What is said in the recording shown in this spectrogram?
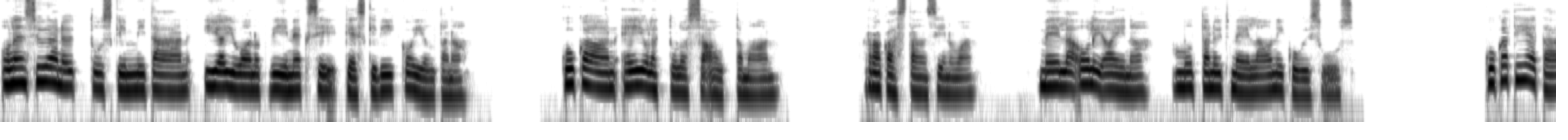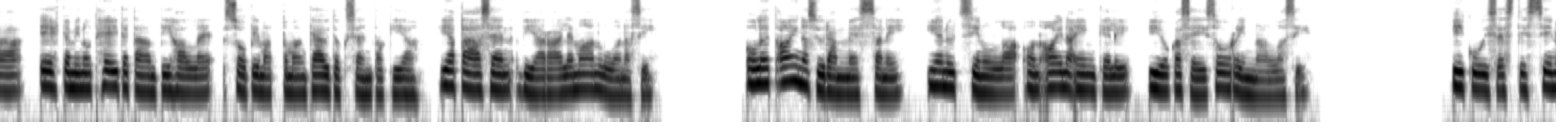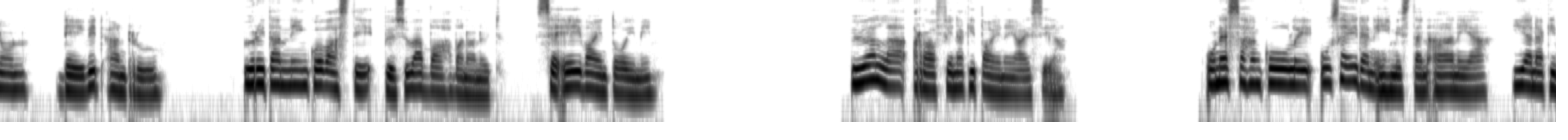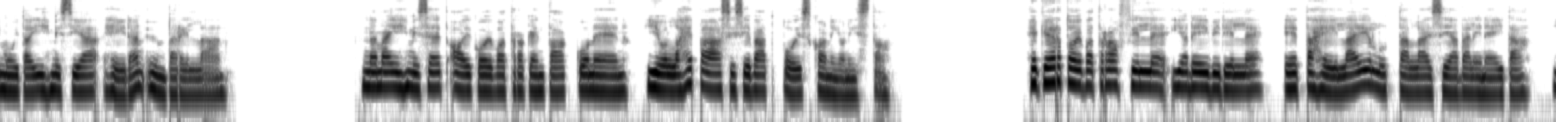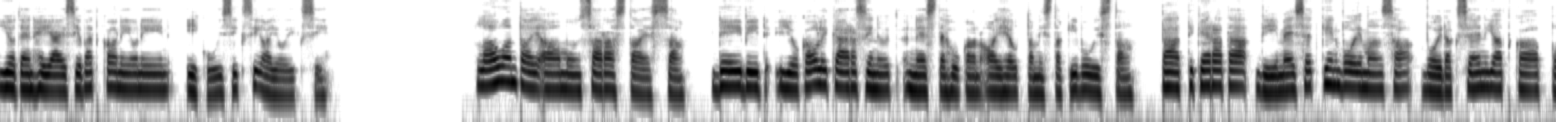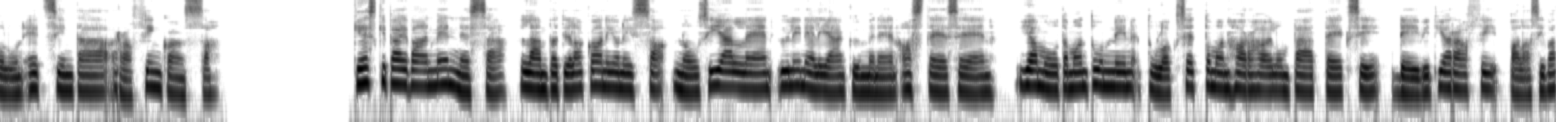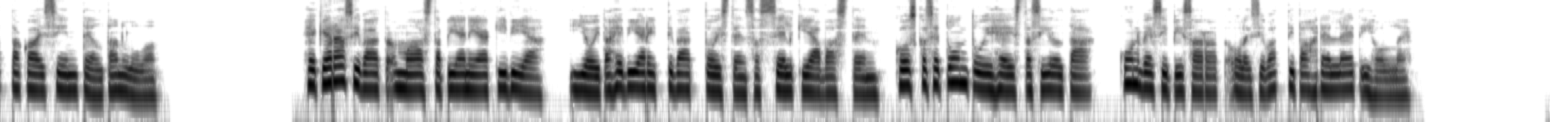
Olen syönyt tuskin mitään ja juonut viimeksi keskiviikkoiltana. Kukaan ei ole tulossa auttamaan. Rakastan sinua. Meillä oli aina, mutta nyt meillä on ikuisuus. Kuka tietää, ehkä minut heitetään pihalle sopimattoman käytöksen takia ja pääsen vierailemaan luonasi. Olet aina sydämessäni ja nyt sinulla on aina enkeli, joka seisoo rinnallasi. Ikuisesti sinun, David Andrew. Yritän niin kovasti pysyä vahvana nyt. Se ei vain toimi. Yöllä Raffi näki painajaisia. Unessa hän kuuli useiden ihmisten ääniä ja näki muita ihmisiä heidän ympärillään. Nämä ihmiset aikoivat rakentaa koneen, jolla he pääsisivät pois kanjonista. He kertoivat Raffille ja Davidille, että heillä ei ollut tällaisia välineitä, joten he jäisivät kanjoniin ikuisiksi ajoiksi. Lauantai-aamun sarastaessa David, joka oli kärsinyt nestehukan aiheuttamista kivuista, päätti kerätä viimeisetkin voimansa voidakseen jatkaa polun etsintää Raffin kanssa. Keskipäivään mennessä lämpötila kanjonissa nousi jälleen yli 40 asteeseen ja muutaman tunnin tuloksettoman harhailun päätteeksi David ja Raffi palasivat takaisin teltan luo. He keräsivät maasta pieniä kiviä, joita he vierittivät toistensa selkiä vasten, koska se tuntui heistä siltä, kun vesipisarat olisivat tipahdelleet iholle.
